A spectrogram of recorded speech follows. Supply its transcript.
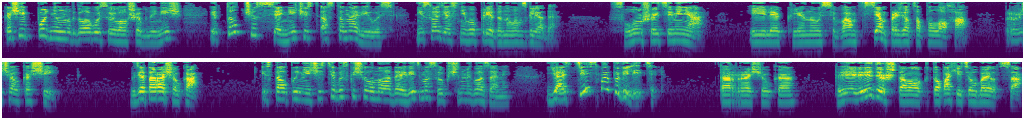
Кощей поднял над головой свой волшебный меч, и тотчас вся нечисть остановилась, не сводя с него преданного взгляда. «Слушайте меня, или, клянусь, вам всем придется плохо!» — прорычал Кощей. «Где таращилка?» Из толпы нечисти выскочила молодая ведьма с выпученными глазами. «Я здесь, мой повелитель!» «Таращилка, ты видишь того, кто похитил блюдца?»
